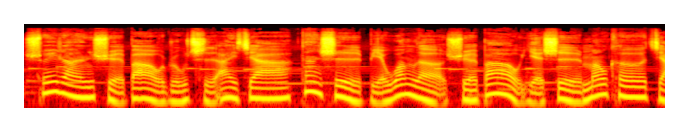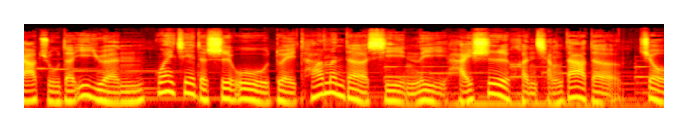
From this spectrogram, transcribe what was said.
虽然雪豹如此爱家，但是别忘了，雪豹也是猫科家族的一员。外界的事物对它们的吸引力还是很强大的。就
